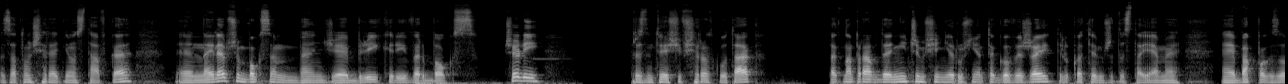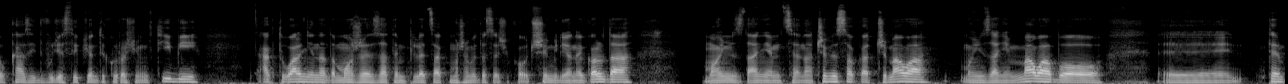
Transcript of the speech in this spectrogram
za tą średnią stawkę. E, Najlepszym boksem będzie Brick River Box, czyli prezentuje się w środku tak. Tak naprawdę niczym się nie różni od tego wyżej, tylko tym, że dostajemy e, backpack z okazji 25 urodzin Tibi. Aktualnie na domorze za ten plecak możemy dostać około 3 miliony golda. Moim zdaniem cena czy wysoka, czy mała? Moim zdaniem mała, bo yy, ten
